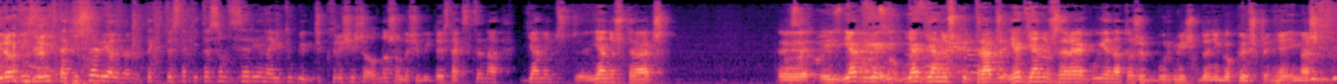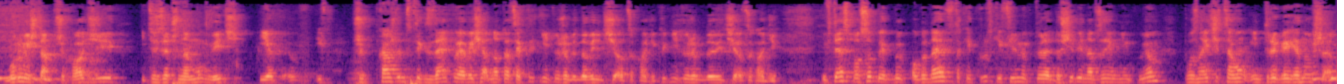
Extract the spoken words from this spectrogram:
I robi z nich taki serial, to, jest taki, to są serie na YouTubie, które się jeszcze odnoszą do siebie. I to jest tak, scena Janusz, Janusz Tracz. E, Jak, jak, Janusz jak Janusz zareaguje na to, że burmistrz do niego pyszczy, nie? I masz, burmistrz tam przychodzi i coś zaczyna mówić i, jak, i przy każdym z tych zdań pojawia się anotacja, kliknij tu, żeby dowiedzieć się o co chodzi, kliknij tu, żeby dowiedzieć się o co chodzi. I w ten sposób, jakby oglądając takie krótkie filmy, które do siebie nawzajem linkują, poznajecie całą intrygę Janusza.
